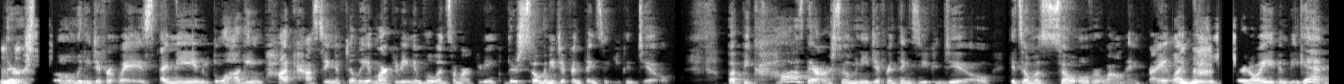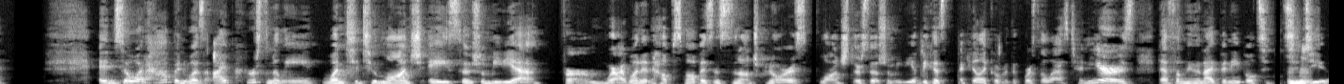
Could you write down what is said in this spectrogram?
Mm-hmm. There are so many different ways. I mean, blogging, podcasting, affiliate marketing, influencer marketing. There's so many different things that you can do. But because there are so many different things you can do, it's almost so overwhelming, right? Like, mm-hmm. where do I even begin? And so what happened was I personally wanted to launch a social media firm where I wanted to help small businesses and entrepreneurs launch their social media because I feel like over the course of the last 10 years, that's something that I've been able to, to mm-hmm. do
